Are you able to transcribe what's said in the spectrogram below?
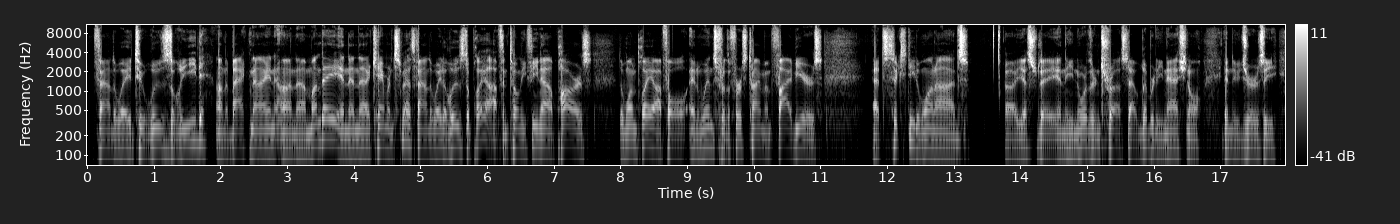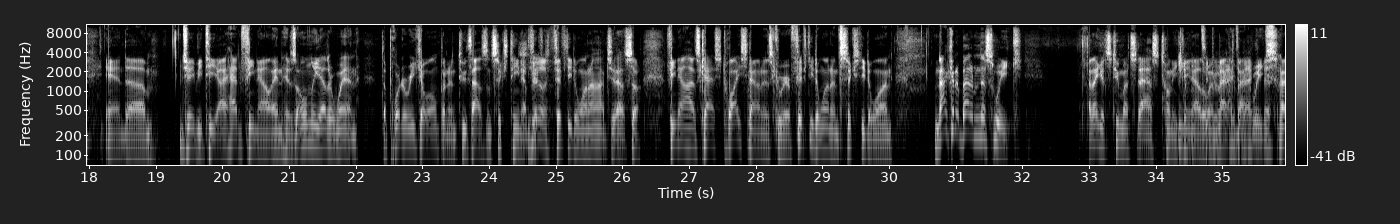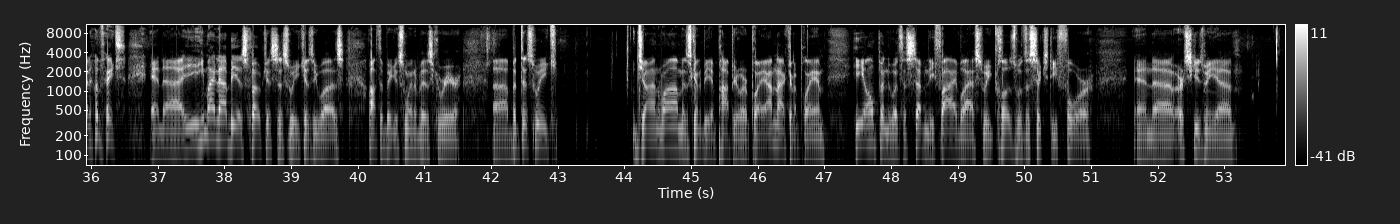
found a way to lose the lead on the back nine on uh, Monday, and then uh, Cameron Smith found a way to lose the playoff. And Tony Finau pars the one playoff hole and wins for the first time in five years at 60 to 1 odds. Uh, yesterday in the Northern Trust at Liberty National in New Jersey. And um, JVT, I had Finau in his only other win, the Puerto Rico Open in 2016 at 50, 50 to 1 odds. Yeah, so Finau has cashed twice now in his career, 50 to 1 and 60 to 1. Not going to bet him this week. I think it's too much to ask Tony Finau to win back to back weeks. I don't think so. And uh, he, he, might not be as focused this week as he was off the biggest win of his career. Uh, but this week, Jon Rahm is going to be a popular play. I'm not going to play him. He opened with a 75 last week, closed with a 64, and uh, or excuse me, uh,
